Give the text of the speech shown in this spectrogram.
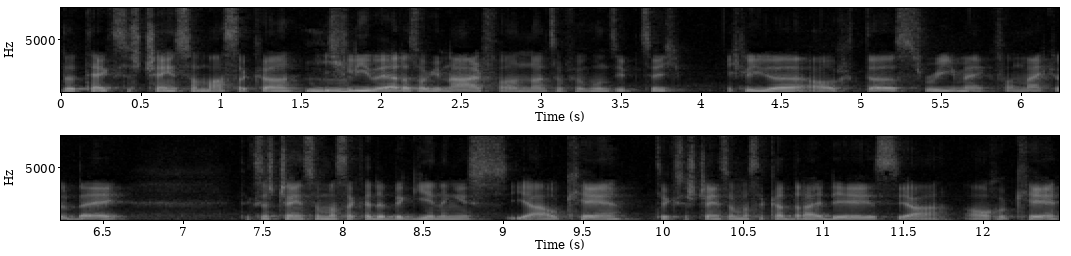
The Texas Chainsaw Massacre. Ich liebe ja das Original von 1975. Ich liebe auch das Remake von Michael Bay. Texas Chainsaw Massacre The Beginning ist ja okay. Texas Chainsaw Massacre 3D ist ja auch okay.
